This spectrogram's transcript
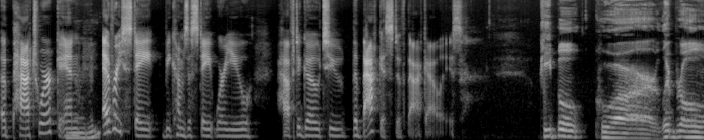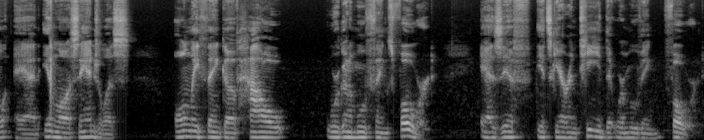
a patchwork and mm-hmm. every state becomes a state where you have to go to the backest of back alleys. People who are liberal and in Los Angeles only think of how we're going to move things forward as if it's guaranteed that we're moving forward.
